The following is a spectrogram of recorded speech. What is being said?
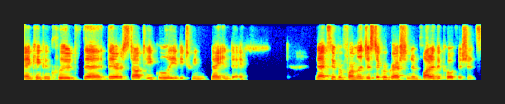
and can conclude that they are stopped equally between night and day. Next, we perform logistic regression and plotted the coefficients.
